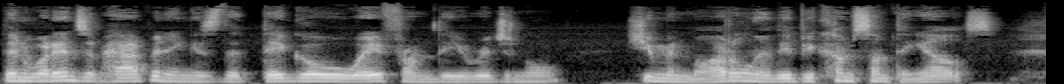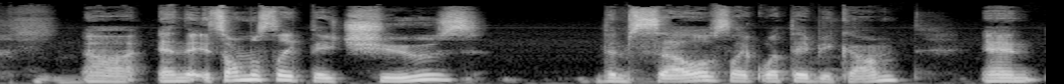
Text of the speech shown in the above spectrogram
then what ends up happening is that they go away from the original human model and they become something else. Mm-hmm. Uh, and it's almost like they choose themselves, like what they become. And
